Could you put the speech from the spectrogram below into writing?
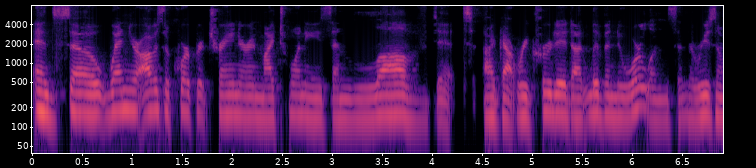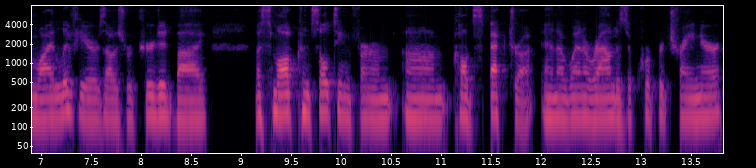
And so when you're, I was a corporate trainer in my 20s and loved it. I got recruited. I live in New Orleans. And the reason why I live here is I was recruited by a small consulting firm um, called Spectra. And I went around as a corporate trainer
